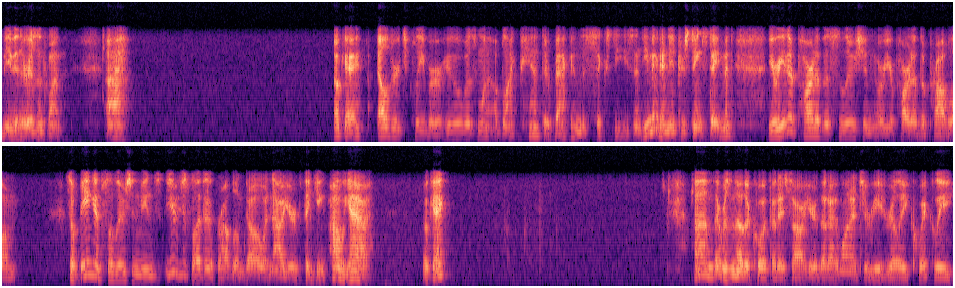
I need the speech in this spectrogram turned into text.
Maybe there isn't one. Ah, Okay, Eldridge Cleaver, who was one, a Black Panther back in the 60s, and he made an interesting statement. You're either part of the solution or you're part of the problem. So being in solution means you just let the problem go, and now you're thinking, oh, yeah, okay. Um, there was another quote that I saw here that I wanted to read really quickly.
